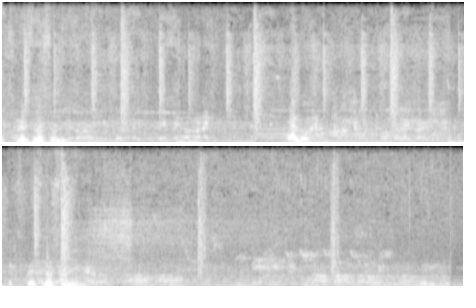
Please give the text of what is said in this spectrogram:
Express your feeling. বলো Express your feeling. ゴルフ。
